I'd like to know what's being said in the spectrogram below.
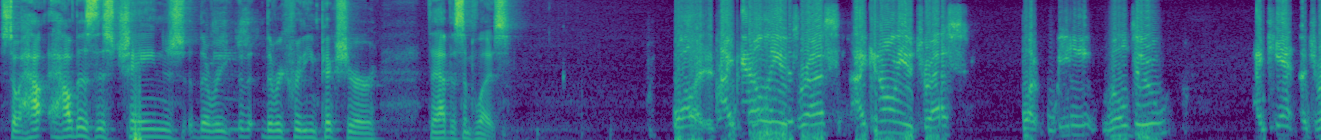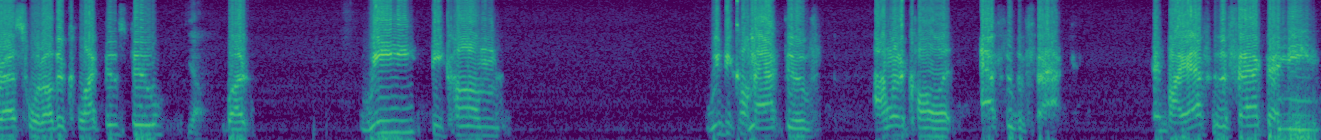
So how how does this change the re, the recruiting picture to have this in place? Well, I can only address I can only address what we will do. I can't address what other collectives do. Yeah. But we become we become active I'm going to call it after the fact. And by after the fact, I mean,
